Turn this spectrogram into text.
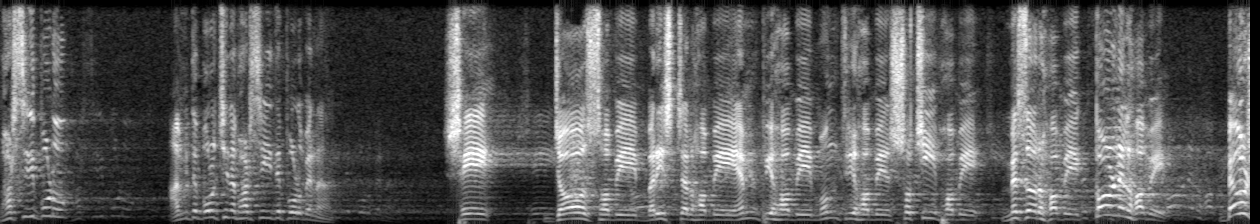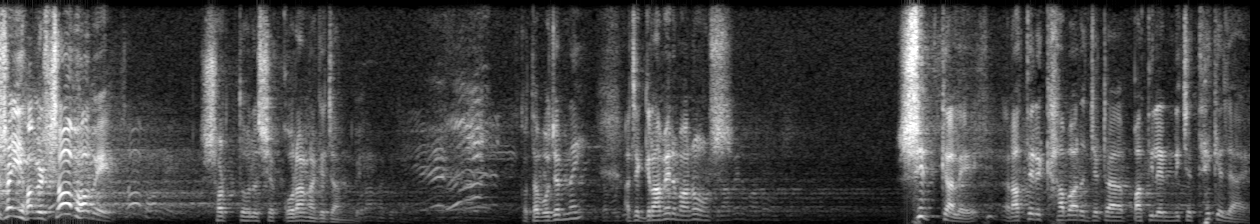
ভার্সিটি পড়ুক। আমি তো বলছি না ভার্সিটিতে পড়বে না। সে জজ হবে, ব্যারিস্টার হবে এমপি হবে, মন্ত্রী হবে, সচিব হবে, মেজর হবে, কর্নেল হবে, ব্যবসায়ী হবে, সব হবে। শর্ত হলো সে কোরআন আগে জানবে। কথা বোঝেন নাই? আচ্ছা গ্রামের মানুষ শীতকালে রাতের খাবার যেটা পাতিলের নিচে থেকে যায়,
